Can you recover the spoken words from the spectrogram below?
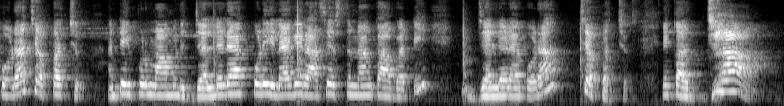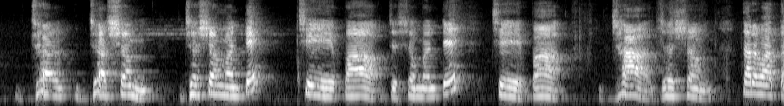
కూడా చెప్పచ్చు. అంటే ఇప్పుడు మామూలు జల్లెడా కూడా ఇలాగే రాసేస్తున్నాం కాబట్టి జల్లెడ కూడా చెప్పచ్చు. ఇక జ జ జషం జషం అంటే చేప జషం అంటే చేప ఝ జషం. తర్వాత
